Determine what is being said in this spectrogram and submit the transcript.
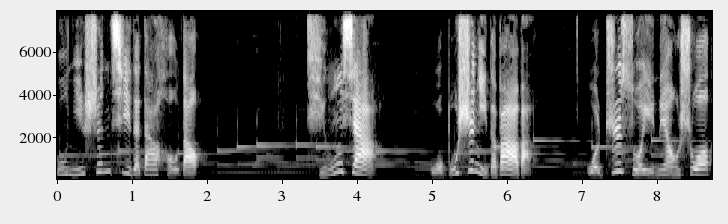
乌尼生气地大吼道：“停下！我不是你的爸爸。我之所以那样说，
